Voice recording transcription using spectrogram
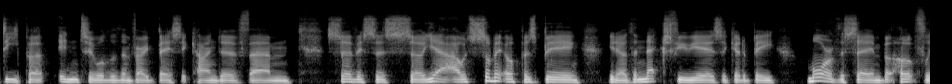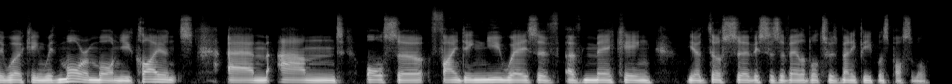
deeper into, other than very basic kind of um, services. So yeah, I would sum it up as being, you know, the next few years are going to be more of the same, but hopefully working with more and more new clients, um, and also finding new ways of of making you know those services available to as many people as possible.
